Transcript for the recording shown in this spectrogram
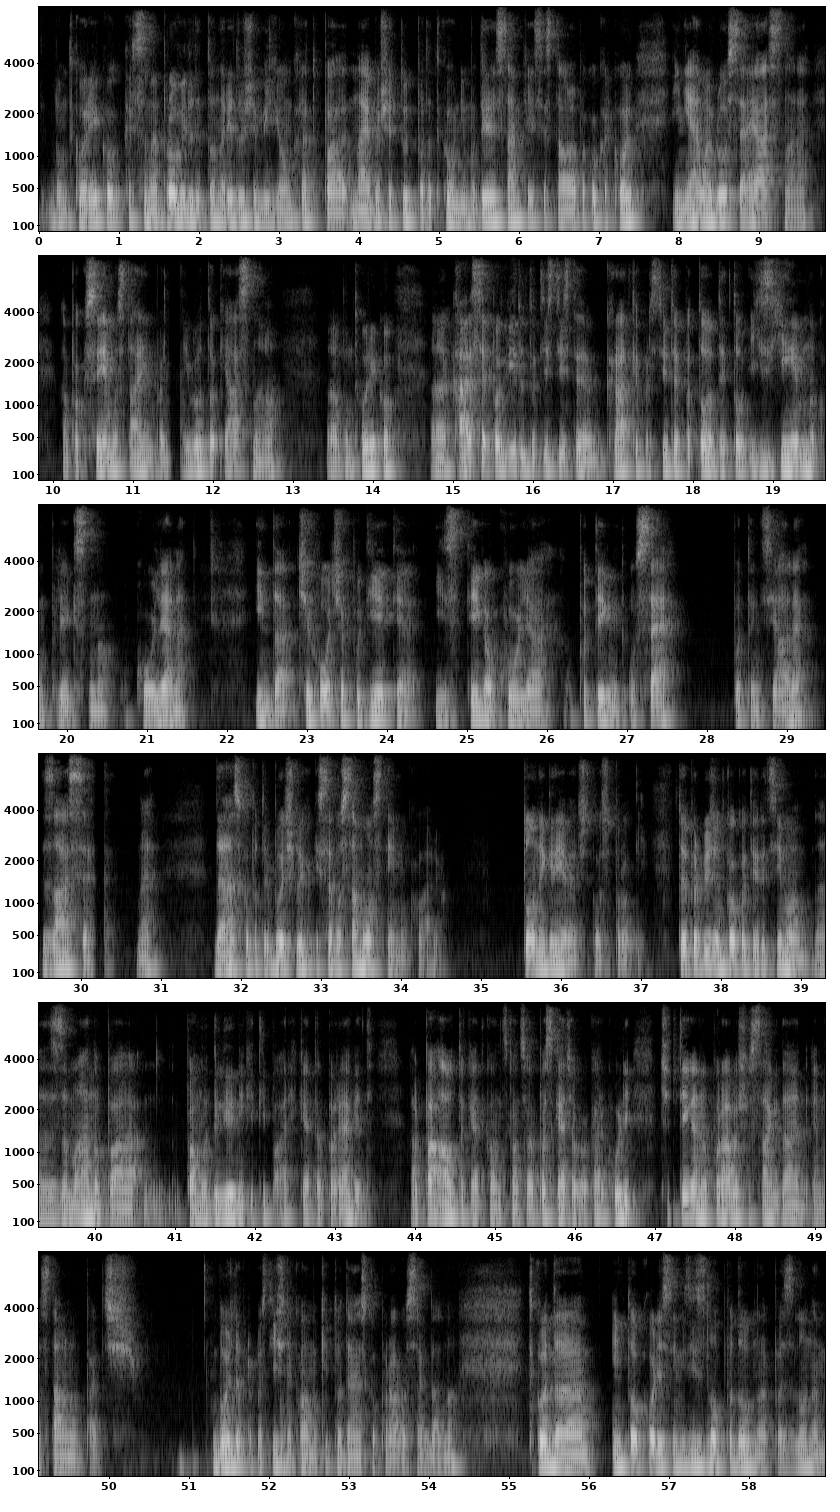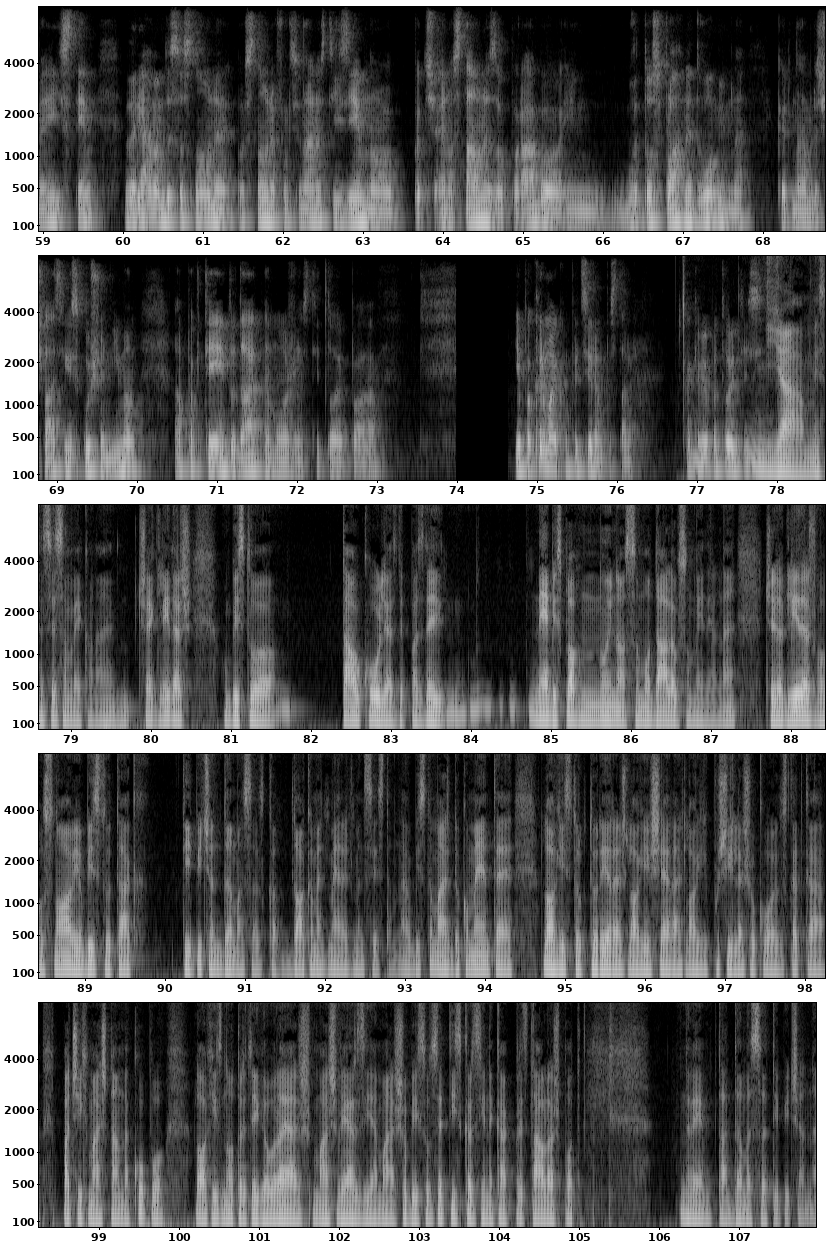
bom tako rekel, ker sem prav videl, da je to naredil že milijonkrat, pa najbrž je tudi podatkovni model, sam, ki je sestavljal, pa kako koli. In njemu je bilo vse jasno, ne? Ampak vsem ostalim pa ni bilo tako jasno. No? Uh, bom tako rekel. Uh, kar se pa vidi tudi iz tiste kratke predstavitve, pa to, da je to izjemno kompleksno okolje. Ne? In da če hoče podjetje iz tega okolja potegniti vse potencijale zase, ne? dejansko potrebuje človeka, ki se bo samo s tem ukvarjal. To ne gre več tako sproti. To je približno tako, kot je recimo eh, za mano, pa, pa modelirniki tipa Arhicad ali pa Revit ali pa AutoCAD, konc koncev, ali pa Sketch ali karkoli. Če tega ne uporabljaš vsak dan, enostavno pač boš da prepustiš nekomu, ki to dejansko uporablja vsak dan. No? Tako da in to okolje se mi zdi zelo podobno ali pa zelo na meji s tem. Verjamem, da so osnovne, osnovne funkcionalnosti izjemno pač enostavne za uporabo in v to sploh ne dvomim, ne? ker namreč vlastnih izkušenj nimam, ampak te dodatne možnosti, to je pa, je pa kar malce kompliciran postavljati. Kaj je bil pa tvoj tis? Ja, mislim, se sem rekel. Ne. Če gledaš v bistvu ta okolja, zdaj pa zdaj ne bi sploh nujno samo dalek omenjali. Če ga gledaš v osnovi, v bistvu tak. Tipičen DMS, kot Document Management System. Ne? V bistvu imaš dokumente, lahko jih strukturiraš, lahko jih šeraš, lahko jih pošiljaš okoli, skratka, pač jih imaš tam na kupu, lahko jih znotraj tega urejaš, imaš verzije, imaš v bistvu vse tisto, kar si nekako predstavljaš pod ne vem, ta DMS tipičen.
